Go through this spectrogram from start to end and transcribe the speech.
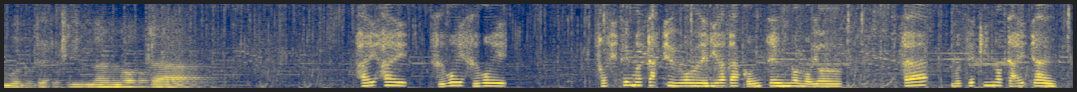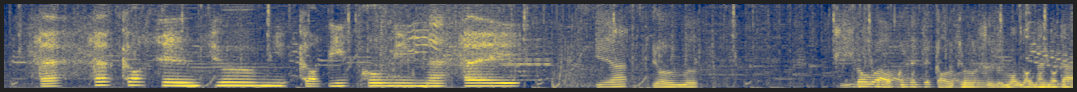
無敵なのだ。はいはい、すごいすごい。そしてまた中央エリアが混戦の模様。さあ、無敵の大ちゃん。さっさと戦場に飛び込みなさい。いや、ヨウム。ヒーローは遅れて登場するものなのだ。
